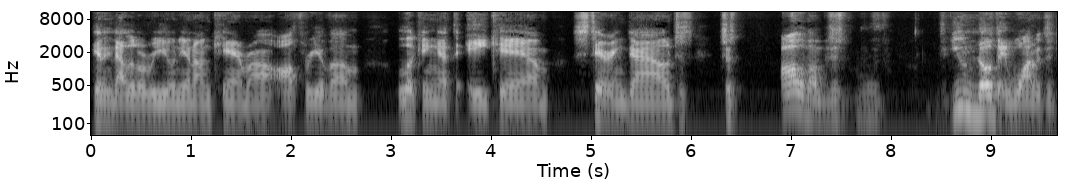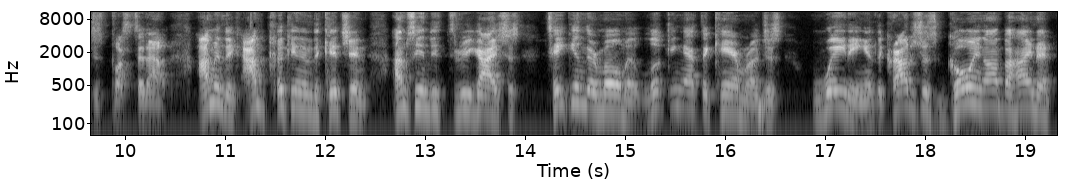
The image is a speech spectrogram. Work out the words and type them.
getting that little reunion on camera, all three of them looking at the A cam, staring down, just just all of them just you know they wanted to just bust it out. I'm in the I'm cooking in the kitchen. I'm seeing these three guys just taking their moment, looking at the camera, just waiting, and the crowd is just going on behind it.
